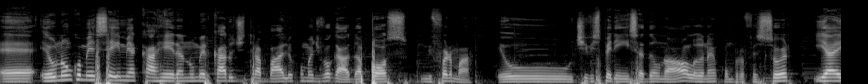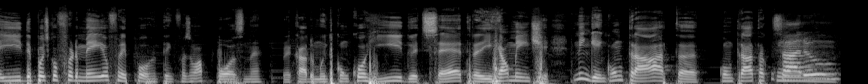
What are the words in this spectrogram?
é, eu não comecei minha carreira no mercado de trabalho como advogado após me formar. Eu tive experiência dando aula, né, como professor. E aí, depois que eu formei, eu falei, pô, tem que fazer uma pós, né? Mercado muito concorrido, etc. E realmente, ninguém contrata. Contrata com Salário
